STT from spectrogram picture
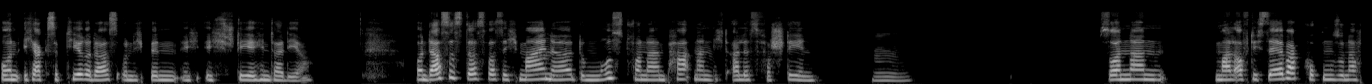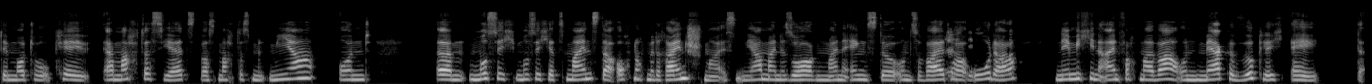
und ich akzeptiere das und ich bin, ich, ich stehe hinter dir. Und das ist das, was ich meine. Du musst von deinem Partner nicht alles verstehen, Mhm. sondern mal auf dich selber gucken, so nach dem Motto, okay, er macht das jetzt, was macht das mit mir? Und ähm, muss ich, muss ich jetzt meins da auch noch mit reinschmeißen, ja, meine Sorgen, meine Ängste und so weiter? Richtig. Oder nehme ich ihn einfach mal wahr und merke wirklich, ey, da,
